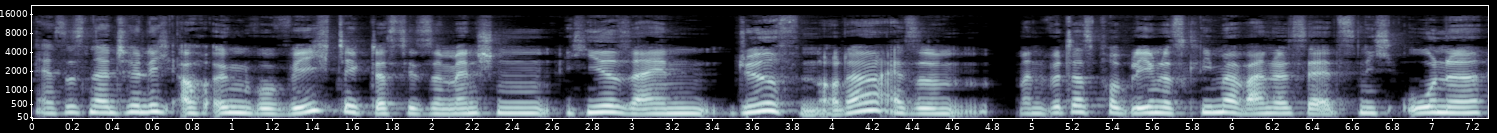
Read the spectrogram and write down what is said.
es ist natürlich auch irgendwo wichtig, dass diese Menschen hier sein dürfen, oder? Also man wird das Problem des Klimawandels ja jetzt nicht ohne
